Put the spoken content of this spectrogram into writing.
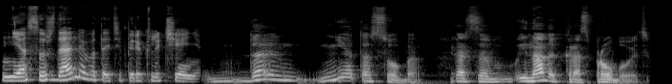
Не осуждали вот эти переключения? Да нет особо. Мне кажется, и надо как раз пробовать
